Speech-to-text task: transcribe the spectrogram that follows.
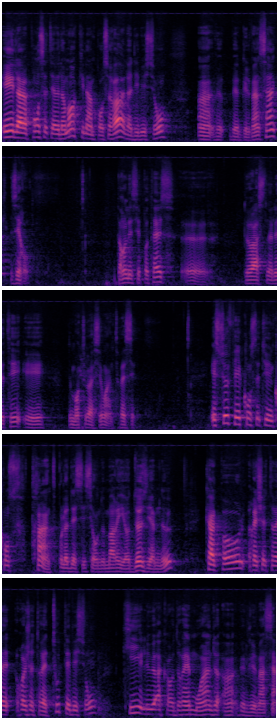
Et la réponse est évidemment qu'il imposera la division 1,25, 0, dans les hypothèses euh, de rationalité et de motivation intéressée. Et ce fait constitue une contrainte pour la décision de Marie au deuxième nœud, car Paul rejetterait, rejetterait toute division qui lui accorderait moins de 1,25.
